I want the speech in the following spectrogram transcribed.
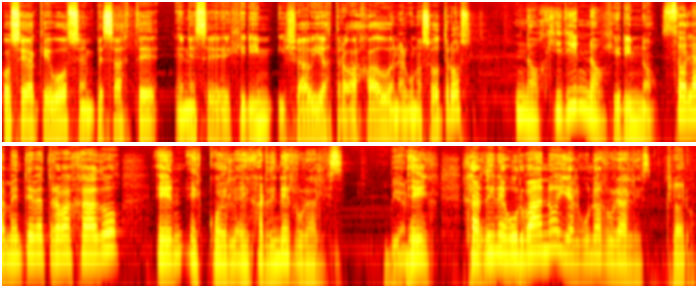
O sea que vos empezaste en ese girín y ya habías trabajado en algunos otros. No, girín no. Girín no. Solamente había trabajado en escuela, en jardines rurales. Bien. En jardines urbanos y algunos rurales. Claro.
